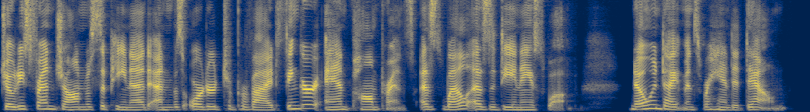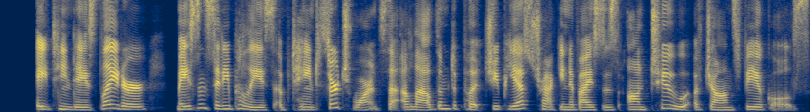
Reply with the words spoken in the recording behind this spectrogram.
Jodi's friend John was subpoenaed and was ordered to provide finger and palm prints, as well as a DNA swab. No indictments were handed down. 18 days later, Mason City Police obtained search warrants that allowed them to put GPS tracking devices on two of John's vehicles.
